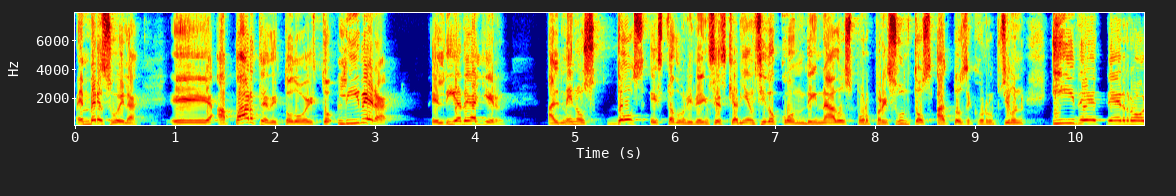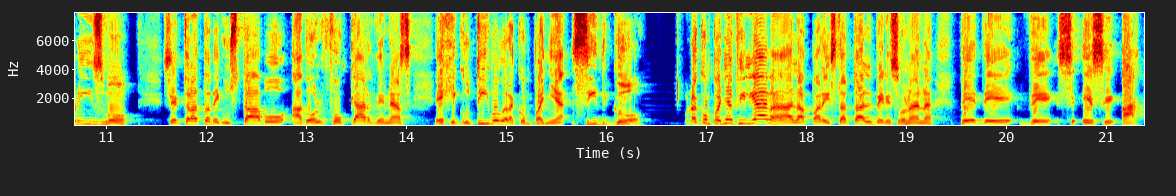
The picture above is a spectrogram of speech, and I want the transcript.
en Venezuela, eh, aparte de todo esto, libera el día de ayer al menos dos estadounidenses que habían sido condenados por presuntos actos de corrupción y de terrorismo. Se trata de Gustavo Adolfo Cárdenas, ejecutivo de la compañía Citgo, una compañía afiliada a la paraestatal venezolana PDVSA,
